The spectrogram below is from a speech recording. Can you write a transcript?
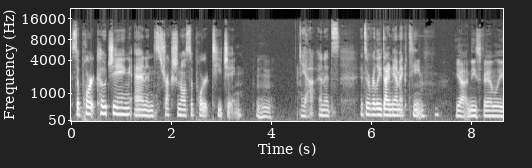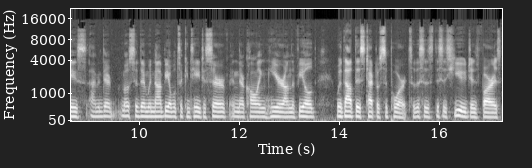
support coaching and instructional support teaching. Mm-hmm. Yeah, and it's it's a really dynamic team. Yeah, and these families, I mean, they're most of them would not be able to continue to serve in their calling here on the field without this type of support. So this is this is huge as far as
